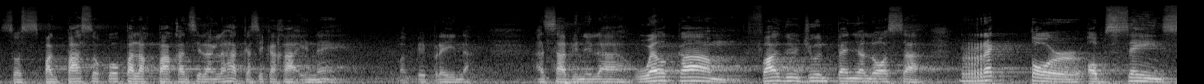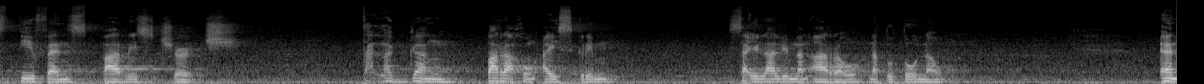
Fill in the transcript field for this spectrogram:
So pagpasok ko, palakpakan silang lahat kasi kakain na eh. Magpe-pray na. At sabi nila, Welcome, Father June Peñalosa, Rector of St. Stephen's Parish Church. Talagang para akong ice cream sa ilalim ng araw, natutunaw. And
